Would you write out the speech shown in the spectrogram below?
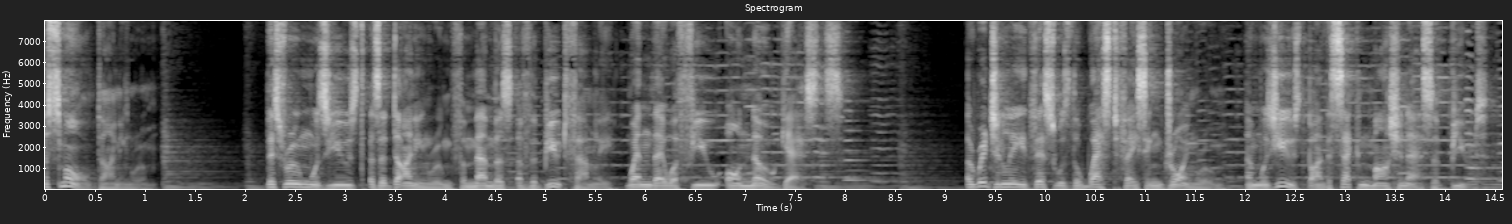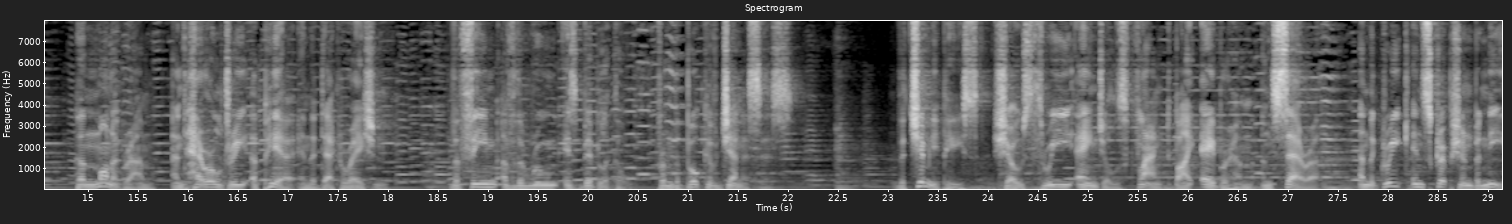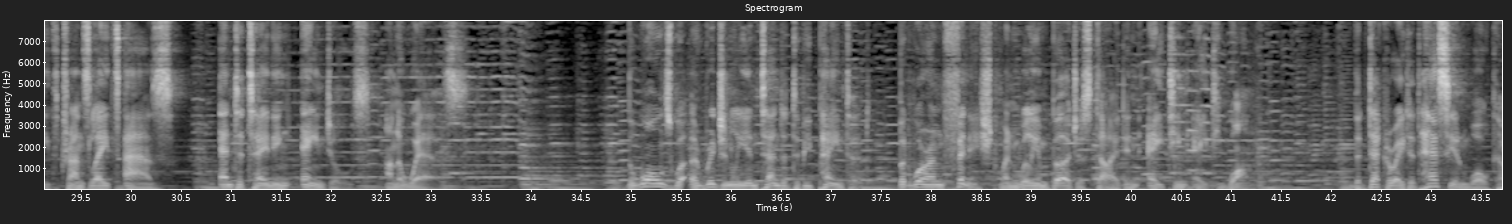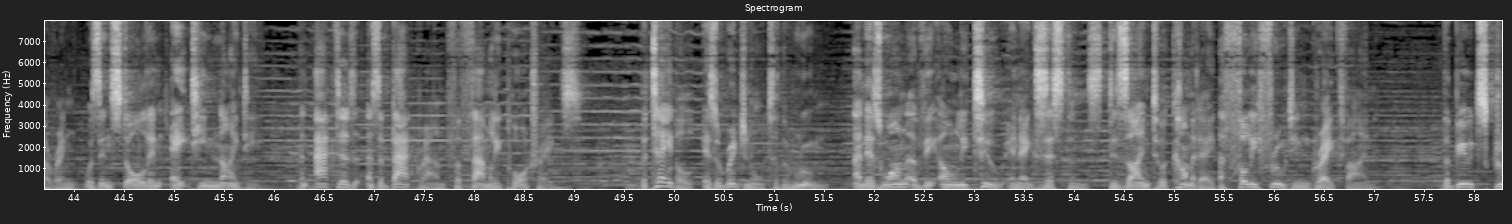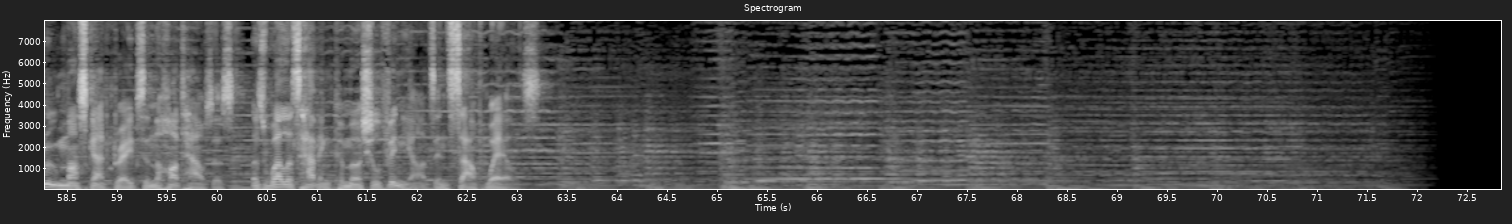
the small dining room. This room was used as a dining room for members of the Bute family when there were few or no guests. Originally, this was the west-facing drawing room and was used by the second Marchioness of Bute. Her monogram and heraldry appear in the decoration. The theme of the room is biblical, from the book of Genesis. The chimneypiece shows three angels flanked by Abraham and Sarah, and the Greek inscription beneath translates as entertaining angels unawares. The walls were originally intended to be painted, but were unfinished when William Burges died in 1881. The decorated Hessian wall covering was installed in 1890 and acted as a background for family portraits. The table is original to the room and is one of the only two in existence designed to accommodate a fully fruiting grapevine. The Butes grew muscat grapes in the hothouses, as well as having commercial vineyards in South Wales.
